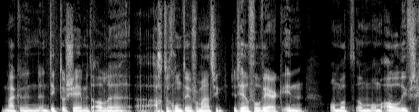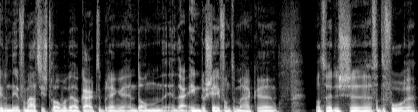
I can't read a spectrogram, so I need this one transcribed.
maken een, een dik dossier met alle achtergrondinformatie. Er zit heel veel werk in om, wat, om, om al die verschillende informatiestromen bij elkaar te brengen en dan daar één dossier van te maken. Wat wij dus uh, van tevoren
